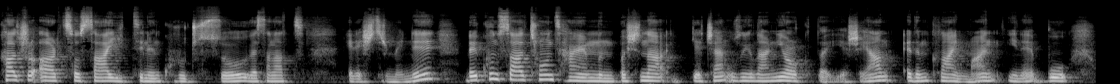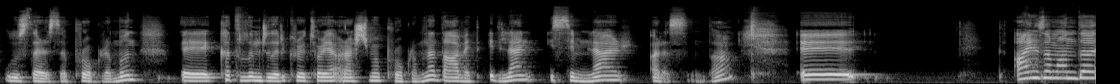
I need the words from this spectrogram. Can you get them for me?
Cultural Art Society'nin kurucusu ve sanat eleştirmeni ve Kunsal Trondheim'ın başına geçen uzun yıllar New York'ta yaşayan Adam Kleinman yine bu uluslararası programın e, katılımcıları küratöryel araştırma programına davet edilen isimler arasında. E, aynı zamanda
